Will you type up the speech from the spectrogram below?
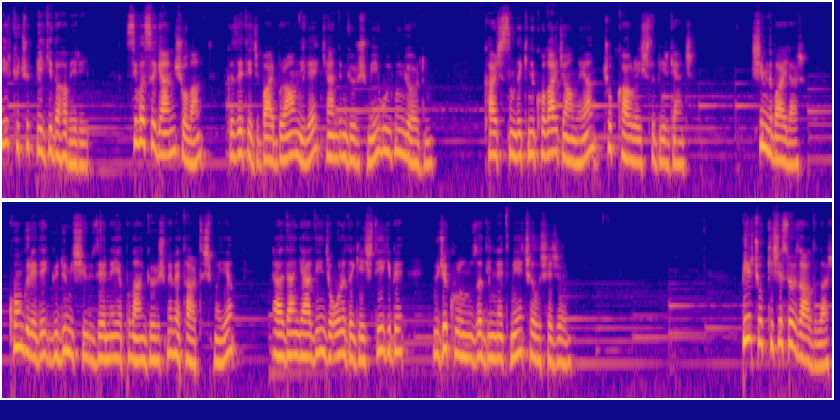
Bir küçük bilgi daha vereyim. Sivas'a gelmiş olan gazeteci Bay Brown ile kendim görüşmeyi uygun gördüm. Karşısındakini kolayca anlayan çok kavrayışlı bir genç. Şimdi baylar, kongrede güdüm işi üzerine yapılan görüşme ve tartışmayı elden geldiğince orada geçtiği gibi yüce kurulunuza dinletmeye çalışacağım. Birçok kişi söz aldılar.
